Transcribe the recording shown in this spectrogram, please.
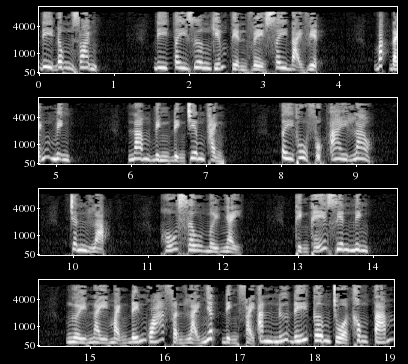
Đi Đông Doanh. Đi Tây Dương kiếm tiền về xây Đại Việt. Bắc đánh Minh. Nam Bình Định Chiêm Thành. Tây thu phục ai lao. Chân lạp. Hố sâu mời nhảy. Thỉnh thế duyên ninh. Người này mạnh đến quá phận lại nhất định phải ăn nữ đế cơm chùa không tám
